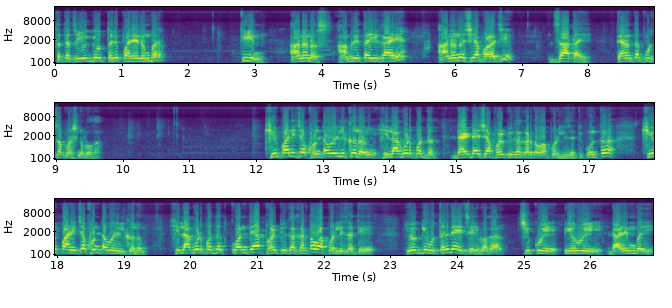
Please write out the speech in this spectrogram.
तर त्याचं योग्य उत्तर आहे पर्याय नंबर तीन. अननस. अमृता ही काय आहे? अननस या फळाची जात आहे. त्यानंतर पुढचा प्रश्न बघा. खीरपाणीच्या खुंटावरील कलम ही लागवड पद्धत डायडॅश या फळपिकाकरता वापरली जाते. कोणतं? खीरपाणीच्या खुंटावरील कलम. ही लागवड पद्धत कोणत्या फळपिकाकरता वापरली जाते? योग्य उत्तर द्यायचं आहे. बघा चिकू आहे पेरू आहे डाळिंब आहे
